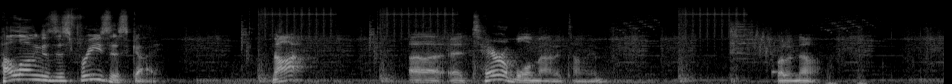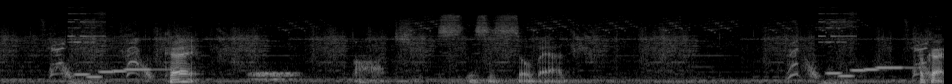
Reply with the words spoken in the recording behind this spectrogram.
How long does this freeze this guy? Not uh, a terrible amount of time, but enough. Okay. Oh, jeez. This is so bad. Okay.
